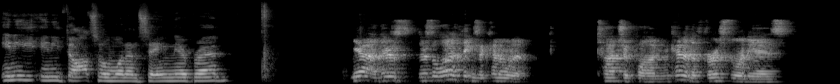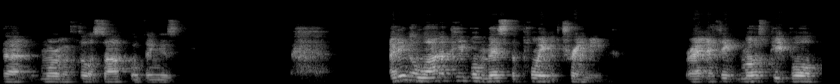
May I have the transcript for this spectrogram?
any any thoughts on what I'm saying there, Brad? Yeah, there's there's a lot of things I kind of want to touch upon. kind of the first one is that more of a philosophical thing is I think a lot of people miss the point of training, right? I think most people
